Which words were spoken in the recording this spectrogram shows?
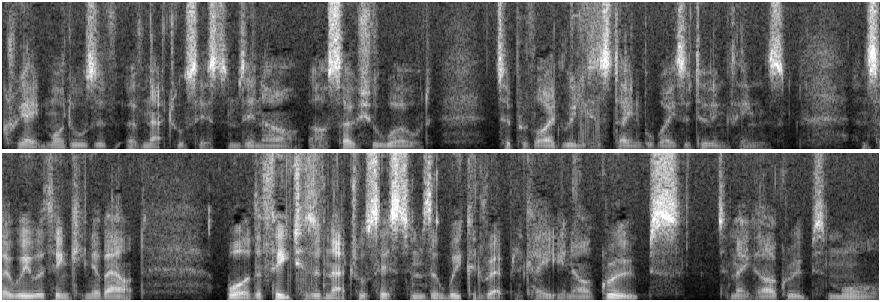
create models of, of natural systems in our, our social world to provide really sustainable ways of doing things. And so we were thinking about what are the features of natural systems that we could replicate in our groups to make our groups more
